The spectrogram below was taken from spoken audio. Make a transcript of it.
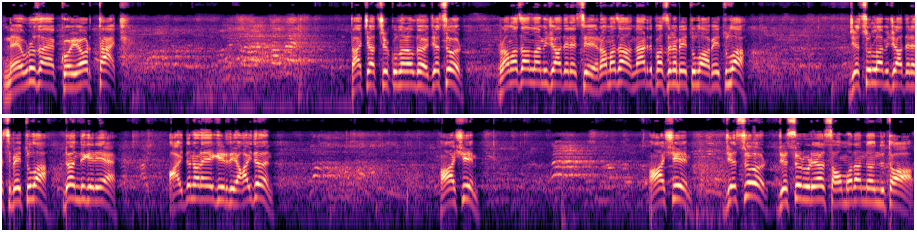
Nevruz ayak koyuyor. Taç. Taç atışı kullanıldı. Cesur. Ramazan'la mücadelesi. Ramazan verdi pasını Beytullah. Beytullah. Cesur'la mücadelesi. Beytullah döndü geriye. Aydın araya girdi. Aydın. Haşim. Haşim. Cesur. Cesur vuruyor. Savunmadan döndü top.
